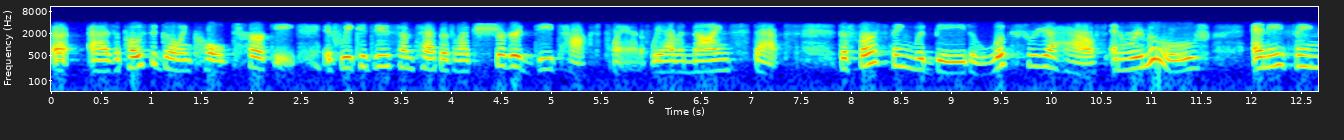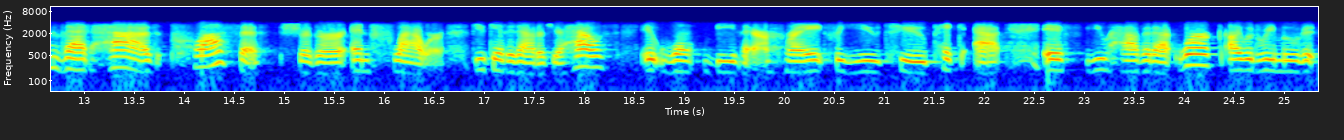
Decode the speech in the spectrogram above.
uh, as opposed to going cold turkey, if we could do some type of like sugar detox plan, if we have a nine steps, the first thing would be to look through your house and remove anything that has processed sugar and flour. If you get it out of your house, it won't be there, right, for you to pick at. If you have it at work, I would remove it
